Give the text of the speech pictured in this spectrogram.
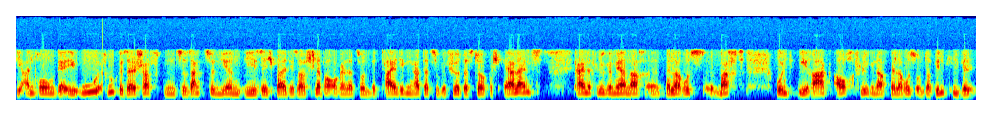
Die Androhung der EU, Fluggesellschaften zu sanktionieren, die sich bei dieser Schlepperorganisation beteiligen, hat dazu geführt, dass Turkish Airlines keine Flüge mehr nach äh, Belarus macht und Irak auch Flüge nach Belarus unterbinden will.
